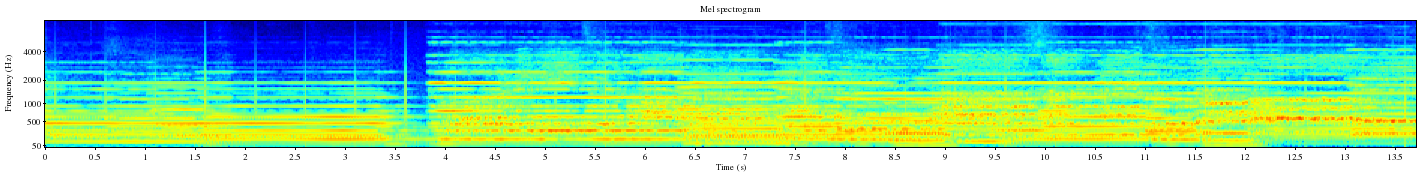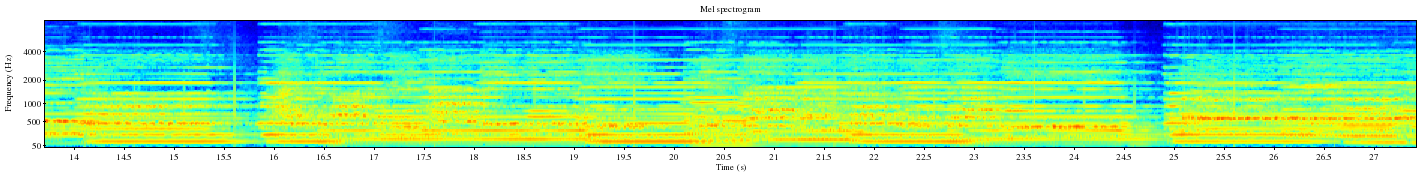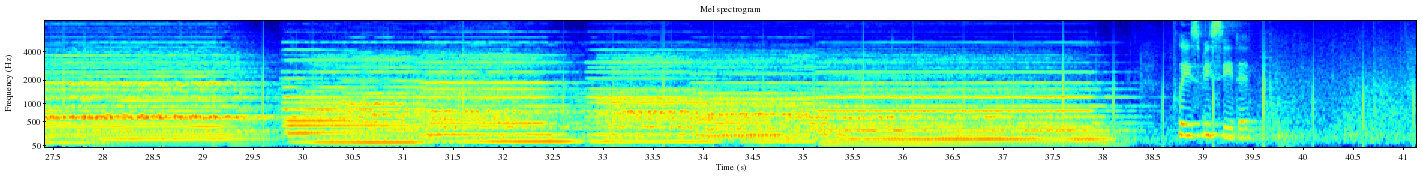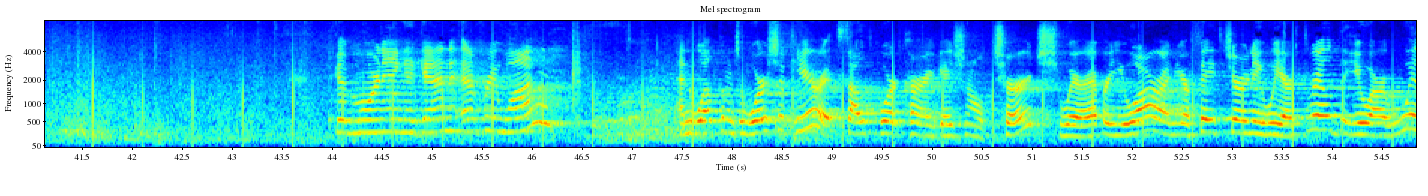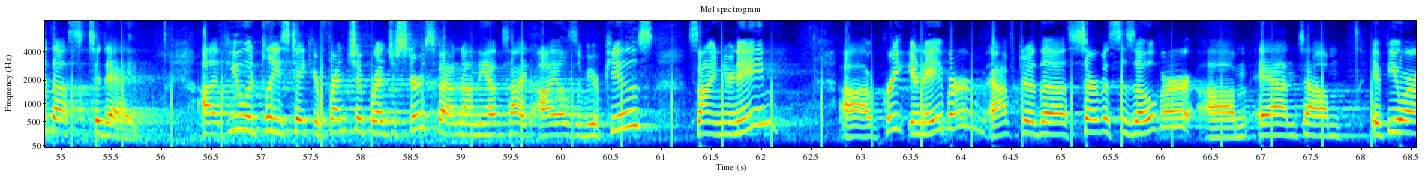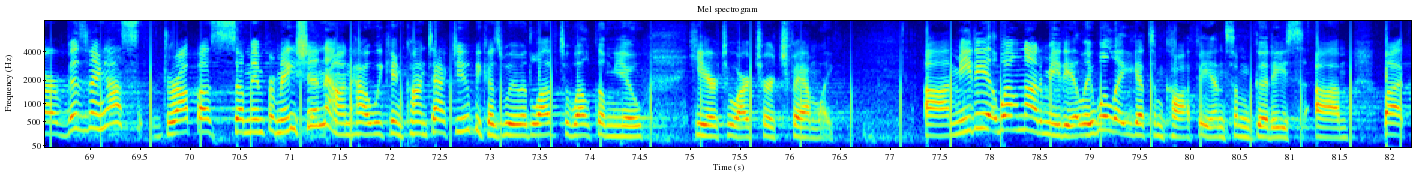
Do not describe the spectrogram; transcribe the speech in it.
Please be seated. Good morning again, everyone. And welcome to worship here at Southport Congregational Church. Wherever you are on your faith journey, we are thrilled that you are with us today. Uh, if you would please take your friendship registers found on the outside aisles of your pews, sign your name, uh, greet your neighbor after the service is over. Um, and um, if you are visiting us, drop us some information on how we can contact you because we would love to welcome you here to our church family. Uh, immediate, well, not immediately. We'll let you get some coffee and some goodies. Um, but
